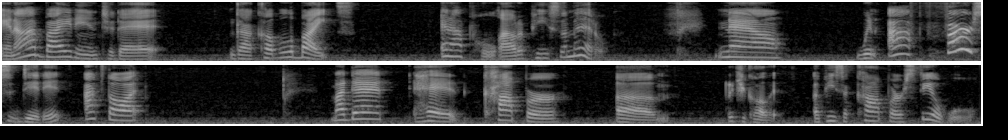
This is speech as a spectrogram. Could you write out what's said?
And I bite into that, got a couple of bites, and I pull out a piece of metal. Now, when I first did it, I thought my dad had copper, um, what you call it? A piece of copper steel wool,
